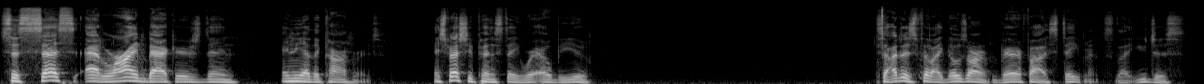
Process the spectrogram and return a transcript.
success at linebackers than any other conference, especially Penn State, we're LBU. So I just feel like those aren't verified statements. Like you just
